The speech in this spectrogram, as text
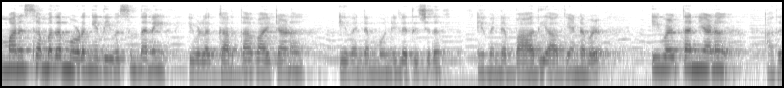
മനസ്സമ്മതം മുടങ്ങിയ ദിവസം തന്നെ ഇവളെ കർത്താവായിട്ടാണ് ഇവന്റെ മുന്നിലെത്തിച്ചത്. ഇവന്റെ പാതിയാകേണ്ടവൾ ഇവൾ തന്നെയാണ്. അത്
